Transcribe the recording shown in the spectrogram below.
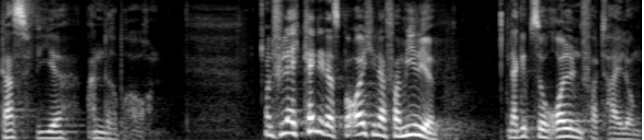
dass wir andere brauchen. Und vielleicht kennt ihr das bei euch in der Familie. Da gibt es so Rollenverteilung.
